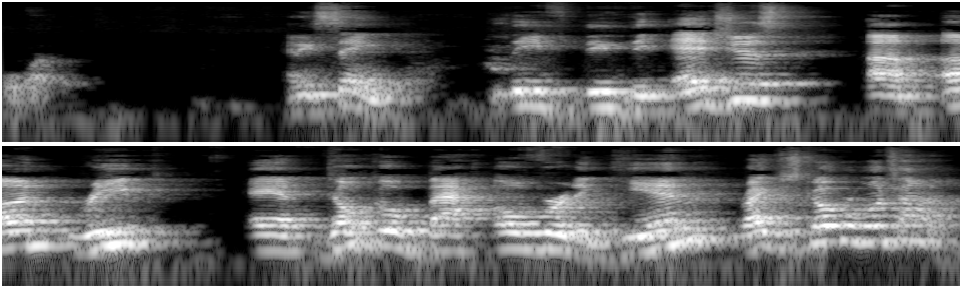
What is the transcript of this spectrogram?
poor. And He's saying, leave the, the edges um, unreaped and don't go back over it again, right? Just go over one time.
